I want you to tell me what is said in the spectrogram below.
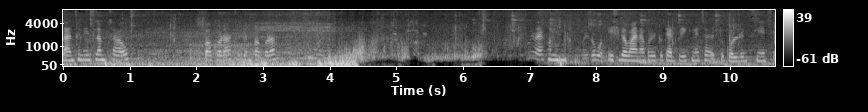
লাঞ্চে নিয়েছিলাম চাউ, পকোড়া চিকেন পকোড়া। এখন ইশিকা বায়না করে একটু ক্যাডবেরি কিনেছে আর একটু কোল্ড ড্রিঙ্কস নিয়েছি।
